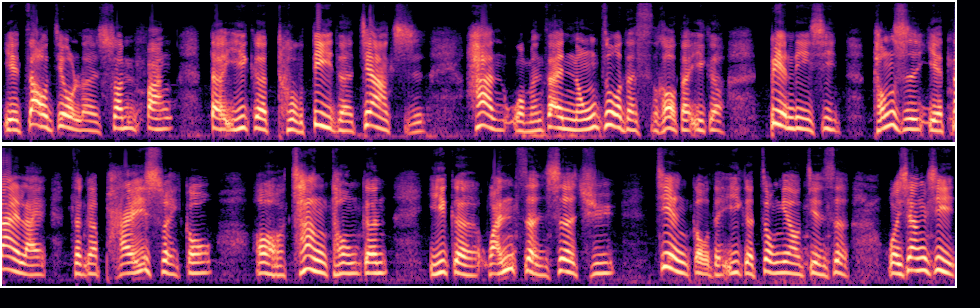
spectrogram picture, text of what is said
也造就了双方的一个土地的价值和我们在农作的时候的一个便利性，同时也带来整个排水沟哦畅通跟一个完整社区。建构的一个重要建设，我相信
